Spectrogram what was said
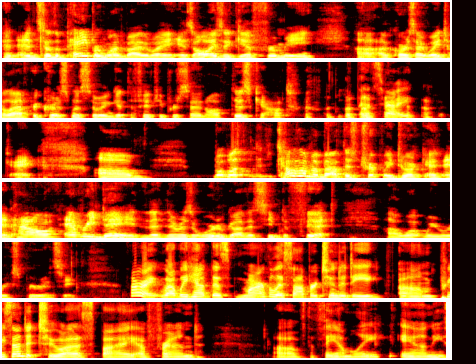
And and so the paper one, by the way, is always a gift for me. Uh, of course, I wait till after Christmas so we can get the fifty percent off discount. That's right. okay. Um, but what, tell them about this trip we took and, and how every day that there was a word of God that seemed to fit uh, what we were experiencing. All right. Well, we had this marvelous opportunity um, presented to us by a friend of the family. And he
